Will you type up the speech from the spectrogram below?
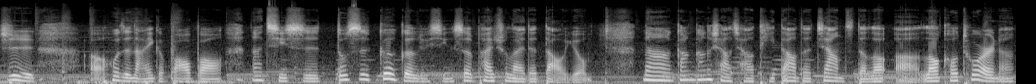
帜，呃，或者拿一个包包，那其实都是各个旅行社派出来的导游。那刚刚小乔提到的这样子的 lo 呃 local tour 呢，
